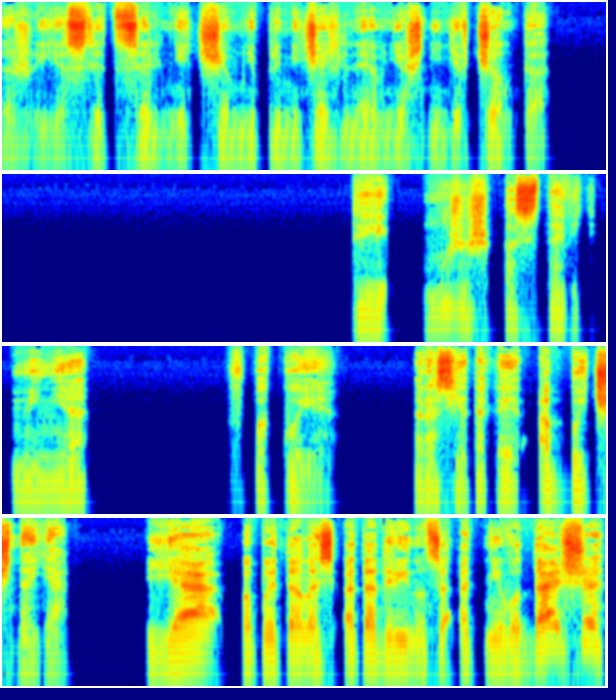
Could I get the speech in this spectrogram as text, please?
Даже если цель ничем не примечательная внешняя девчонка. «Ты можешь оставить меня в покое, раз я такая обычная?» Я попыталась отодвинуться от него дальше,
